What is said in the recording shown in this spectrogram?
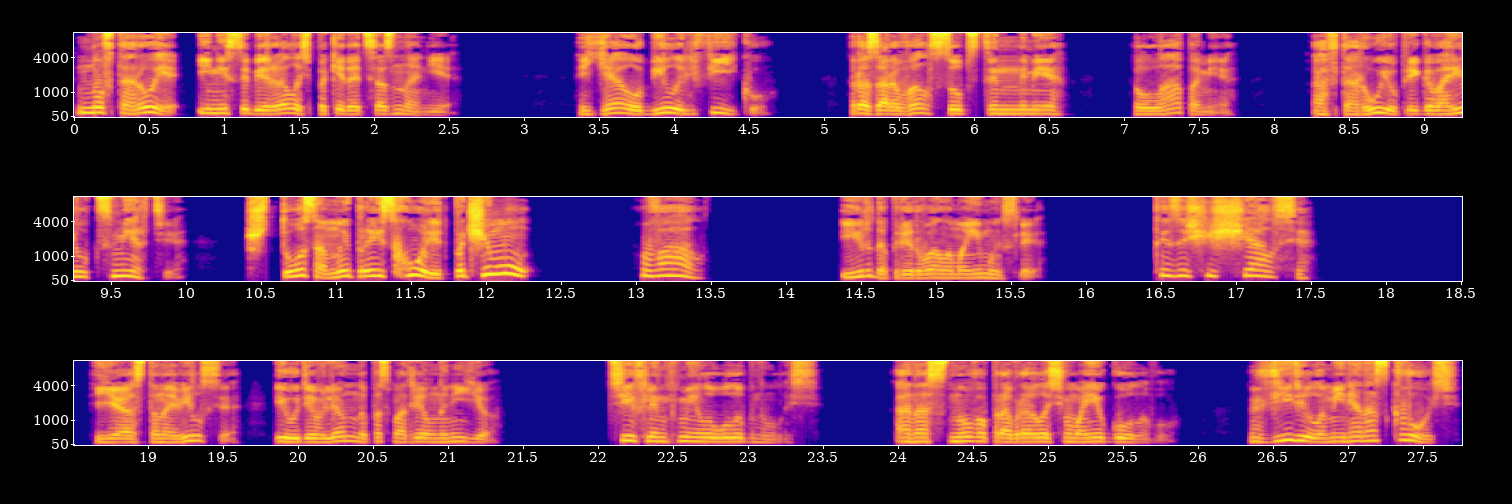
но второе и не собиралось покидать сознание. Я убил эльфийку, разорвал собственными лапами, а вторую приговорил к смерти. Что со мной происходит? Почему? Вал. Ирда прервала мои мысли. Ты защищался. Я остановился и удивленно посмотрел на нее. Тифлинг мило улыбнулась. Она снова пробралась в мою голову. Видела меня насквозь.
